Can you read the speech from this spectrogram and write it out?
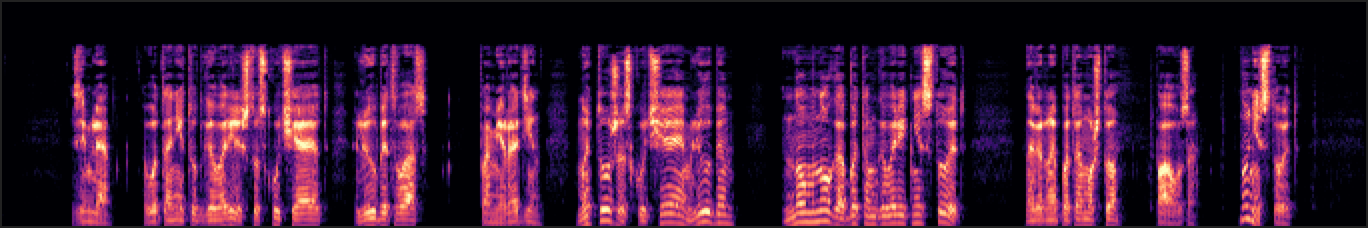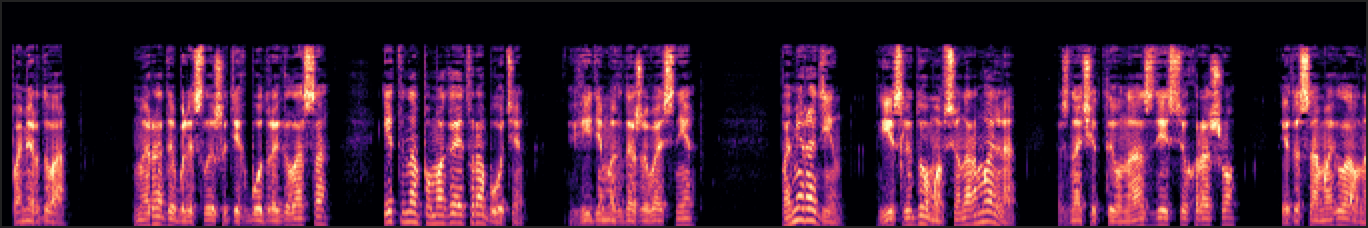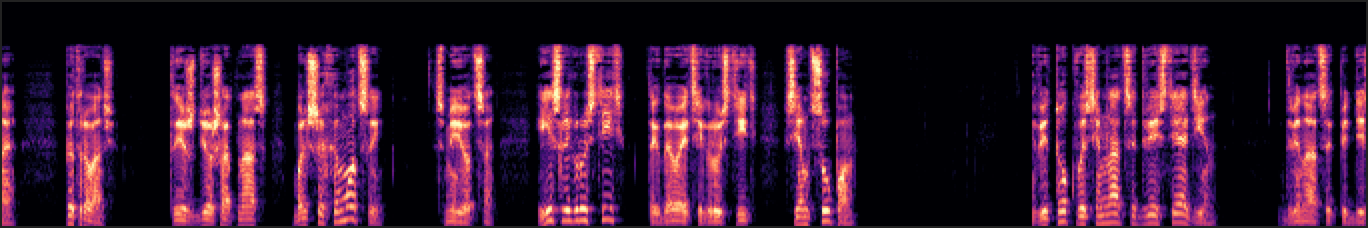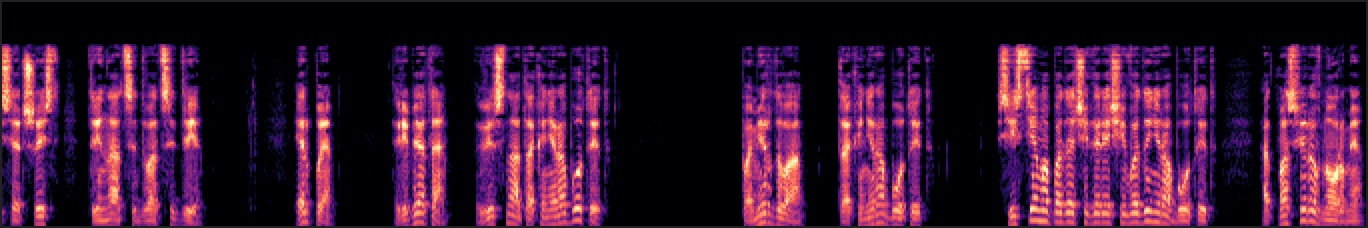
Земля. Вот они тут говорили, что скучают, любят вас. Памир один. Мы тоже скучаем, любим, но много об этом говорить не стоит. Наверное, потому что... Пауза. Ну, не стоит. Памир два. Мы рады были слышать их бодрые голоса. Это нам помогает в работе. Видим их даже во сне. Памир один. Если дома все нормально, значит, и у нас здесь все хорошо. Это самое главное. Петр Иванович, ты ждешь от нас больших эмоций? Смеется. Если грустить, так давайте грустить всем цупом. Виток 18201, 1256, 1322. РП. Ребята, весна так и не работает? Памир 2. Так и не работает. Система подачи горячей воды не работает. Атмосфера в норме.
